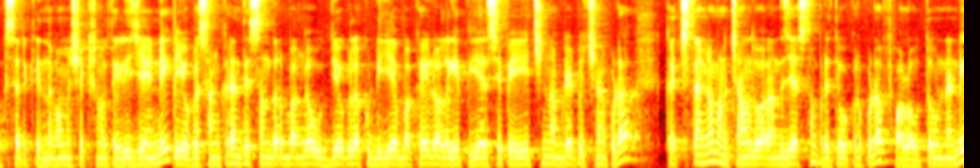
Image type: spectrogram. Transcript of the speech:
ఒకసారి కింద కామెంట్ సెక్షన్లో తెలియజేయండి. ఈ యొక్క సంక్రాంతి సందర్భంగా ఉద్యోగులకు డిఏ బకాయిలు అలాగే పిఆర్సీపై ఏ చిన్న అప్డేట్ వచ్చినా కూడా ఖచ్చితంగా మన ఛానల్ ద్వారా అందజేస్తాం. ప్రతి ఒక్కరు కూడా ఫాలో అవుతూ ఉండండి.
